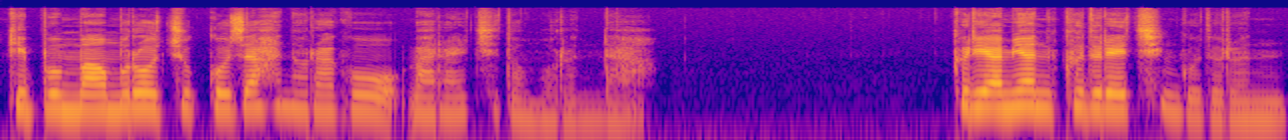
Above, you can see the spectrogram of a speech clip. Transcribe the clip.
기쁜 마음으로 죽고자 하노라고 말할지도 모른다. 그리하면 그들의 친구들은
